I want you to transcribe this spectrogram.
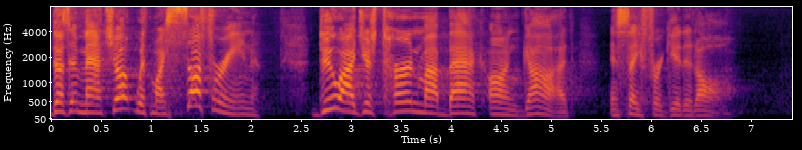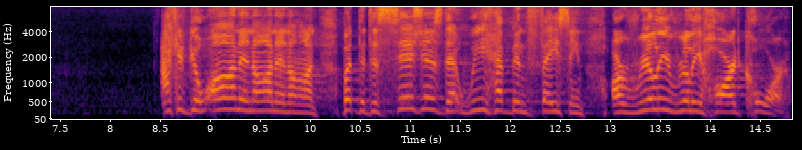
doesn't match up with my suffering, do I just turn my back on God and say, forget it all? I could go on and on and on, but the decisions that we have been facing are really, really hardcore.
